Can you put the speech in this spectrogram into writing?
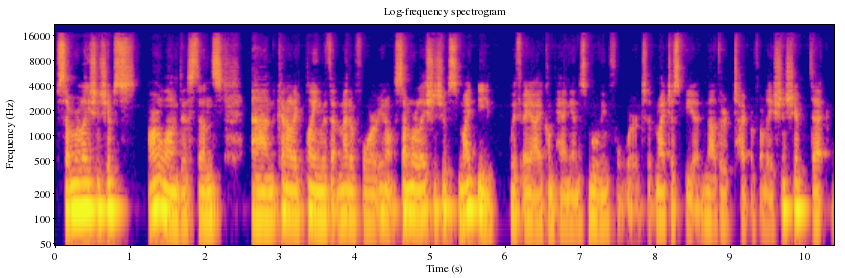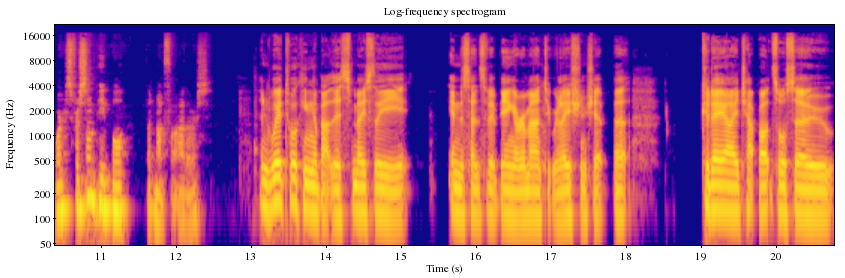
some relationships are long distance and kind of like playing with that metaphor you know some relationships might be with AI companions moving forward. So it might just be another type of relationship that works for some people, but not for others. And we're talking about this mostly in the sense of it being a romantic relationship, but could AI chatbots also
